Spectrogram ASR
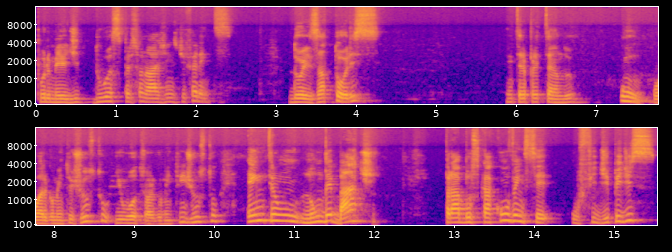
por meio de duas personagens diferentes. Dois atores interpretando um o argumento justo e o outro o argumento injusto, entram num debate para buscar convencer o Fidípides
